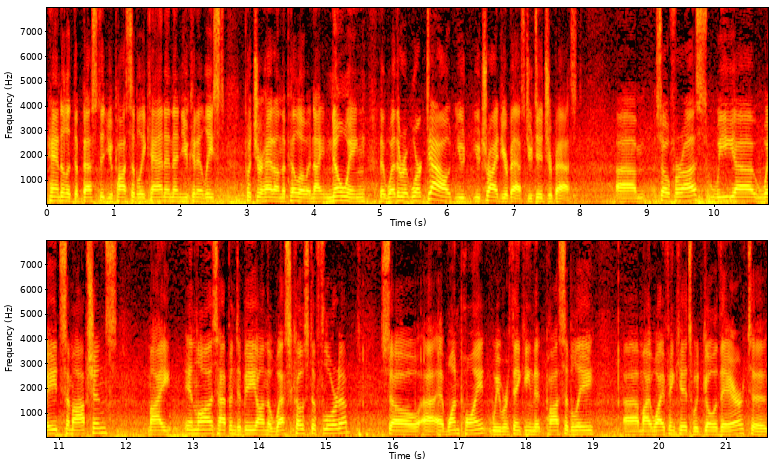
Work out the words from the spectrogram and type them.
handle it the best that you possibly can, and then you can at least put your head on the pillow at night knowing that whether it worked out, you, you tried your best, you did your best. Um, so for us, we uh, weighed some options. My in-laws happen to be on the west coast of Florida. So uh, at one point, we were thinking that possibly uh, my wife and kids would go there to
